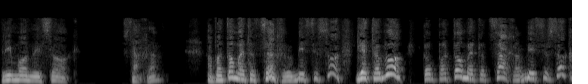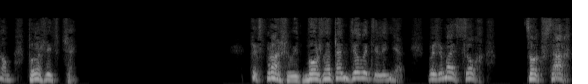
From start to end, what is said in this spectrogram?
лимонный сок – сахар, а потом этот сахар вместе с соком, для того, чтобы потом этот сахар вместе с соком положить в чай. Так спрашивает, можно так делать или нет? Выжимать сок, сок в сахар.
